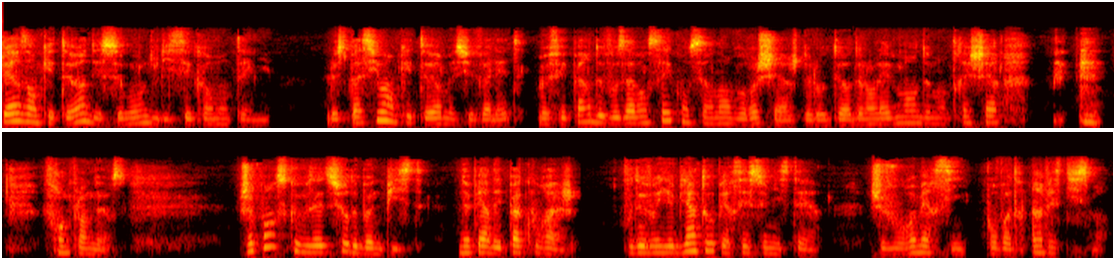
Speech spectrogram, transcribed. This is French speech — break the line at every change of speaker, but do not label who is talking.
chers enquêteurs des secondes du lycée cormontaigne le spatio enquêteur m. Valette me fait part de vos avancées concernant vos recherches de l'auteur de l'enlèvement de mon très cher frank flanders. Je pense que vous êtes sur de bonnes pistes. Ne perdez pas courage. Vous devriez bientôt percer ce mystère. Je vous remercie pour votre investissement.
